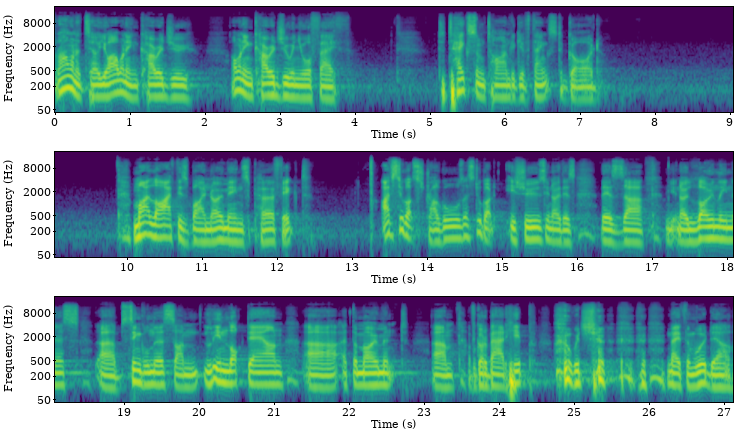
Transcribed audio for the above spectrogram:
But I want to tell you, I want to encourage you, I want to encourage you in your faith to take some time to give thanks to God. My life is by no means perfect. I've still got struggles. I've still got issues. You know, there's there's uh, you know loneliness, uh, singleness. I'm in lockdown uh, at the moment. Um, I've got a bad hip, which Nathan Wood, our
